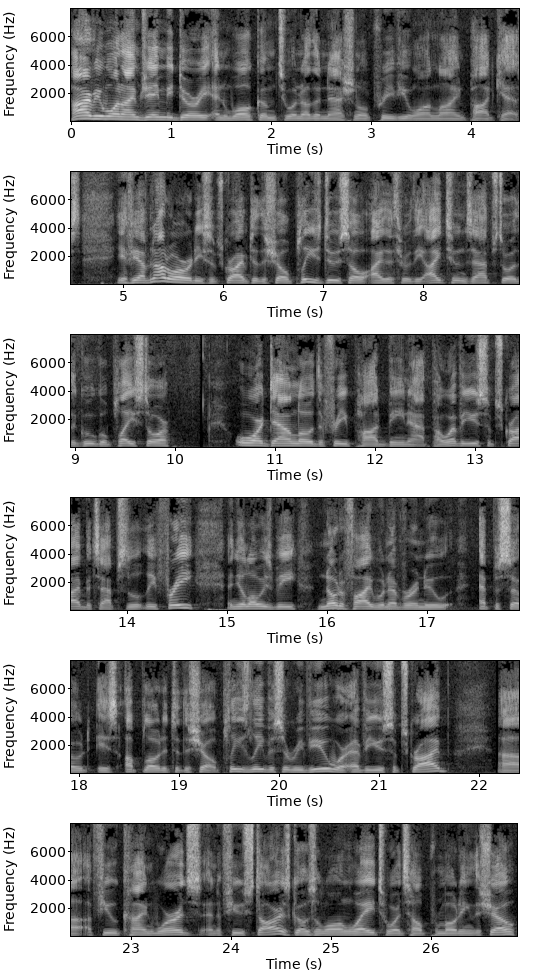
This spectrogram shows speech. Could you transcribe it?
Hi, everyone. I'm Jamie Dury, and welcome to another National Preview Online podcast. If you have not already subscribed to the show, please do so either through the iTunes App Store, the Google Play Store, or download the free Podbean app. However, you subscribe, it's absolutely free, and you'll always be notified whenever a new episode is uploaded to the show. Please leave us a review wherever you subscribe. Uh, a few kind words and a few stars goes a long way towards help promoting the show.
